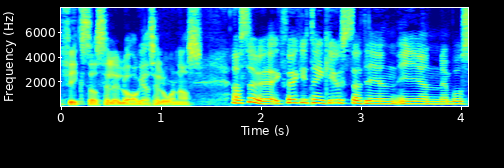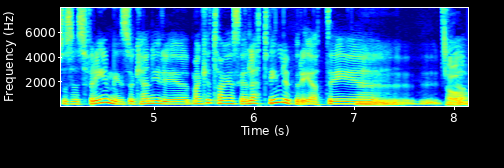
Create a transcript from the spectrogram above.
fixas eller lagas eller ordnas. Absolut, för jag kan tänka just att i en, i en bostadsrättsförening så kan ju det, man kan ta ganska lättvindigt på det. Att det, är, Mm. Ja.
